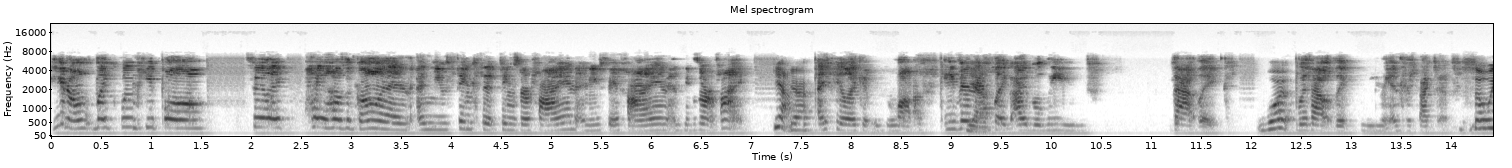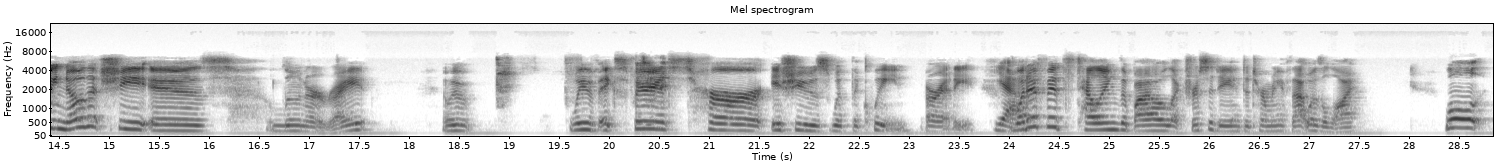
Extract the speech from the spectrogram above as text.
you know, like when people say like, "Hey, how's it going?" and you think that things are fine, and you say fine, and things aren't fine. Yeah. Yeah. I feel like it would go off, even Yeah. if like I believe that, like What? without like being introspective. So we know that she is lunar, right? And we've we've experienced her issues with the queen already. Yeah. What if it's telling the bioelectricity and determining if that was a lie? Well,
